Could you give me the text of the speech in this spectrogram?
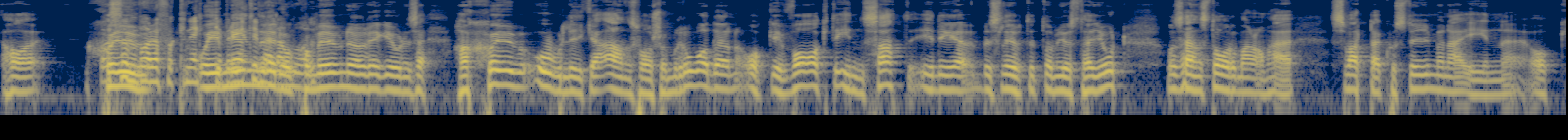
har Och som bara får och i mindre då kommuner och regioner så här, har sju olika ansvarsområden och är vagt insatt i det beslutet de just har gjort. Och sen stormar de här svarta kostymerna in och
